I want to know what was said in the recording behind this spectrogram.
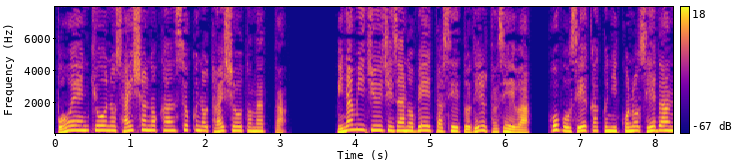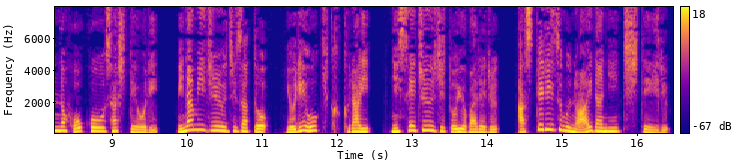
望遠鏡の最初の観測の対象となった。南十字座のベータ星とデルタ星は、ほぼ正確にこの星団の方向を指しており、南十字座とより大きく暗い偽十字と呼ばれるアステリズムの間に位置している。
